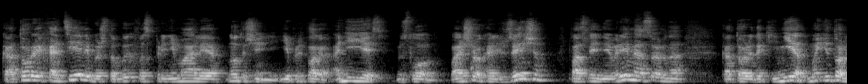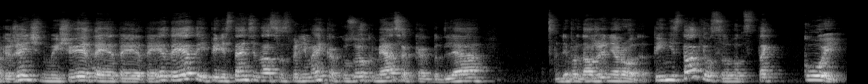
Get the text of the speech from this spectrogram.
которые хотели бы, чтобы их воспринимали, ну точнее, не, предполагаю, они есть, безусловно. Большое количество женщин, в последнее время особенно, которые такие, нет, мы не только женщины, мы еще это, это, это, это, это, и перестаньте нас воспринимать как кусок мяса, как бы для, для продолжения рода. Ты не сталкивался вот с такой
